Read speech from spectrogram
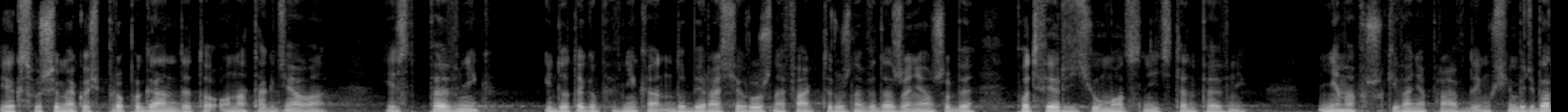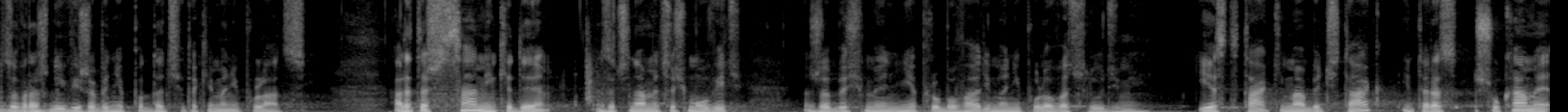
jak słyszymy jakąś propagandę, to ona tak działa. Jest pewnik i do tego pewnika dobiera się różne fakty, różne wydarzenia, żeby potwierdzić i umocnić ten pewnik. Nie ma poszukiwania prawdy i musimy być bardzo wrażliwi, żeby nie poddać się takiej manipulacji. Ale też sami, kiedy zaczynamy coś mówić, żebyśmy nie próbowali manipulować ludźmi. Jest tak i ma być tak, i teraz szukamy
